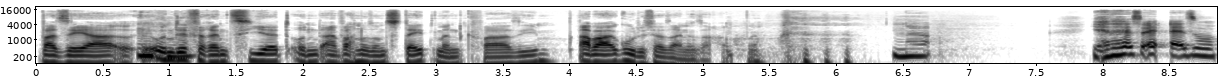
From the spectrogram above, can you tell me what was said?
war sehr äh, Mhm. undifferenziert und einfach nur so ein Statement quasi. Aber gut, ist ja seine Sache. Ne? Ja. Ja, der ist, e- also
